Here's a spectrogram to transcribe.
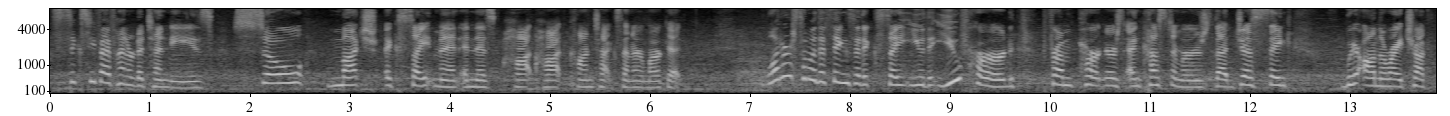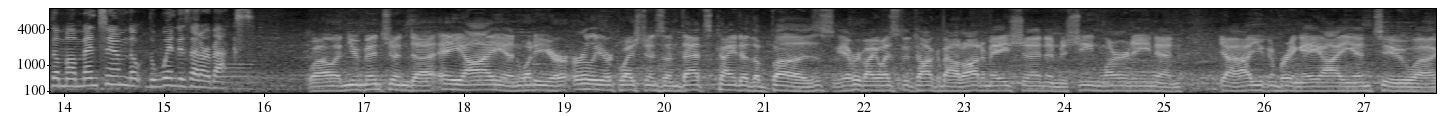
6,500 attendees. So much excitement in this hot, hot contact center market. What are some of the things that excite you that you've heard from partners and customers that just think we're on the right track, the momentum, the, the wind is at our backs? Well, and you mentioned uh, AI in one of your earlier questions, and that's kind of the buzz. Everybody wants to talk about automation and machine learning and yeah, how you can bring AI into uh,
